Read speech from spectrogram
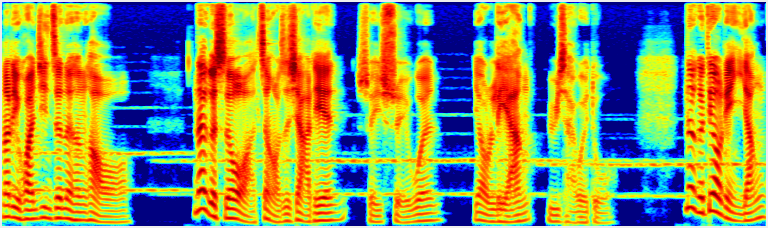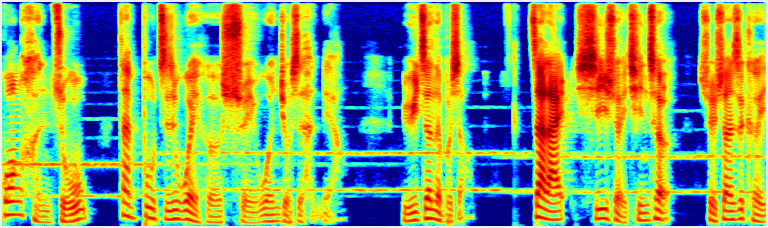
那里环境真的很好哦。那个时候啊，正好是夏天，所以水温要凉，鱼才会多。那个钓点阳光很足，但不知为何水温就是很凉，鱼真的不少。再来溪水清澈，水算是可以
